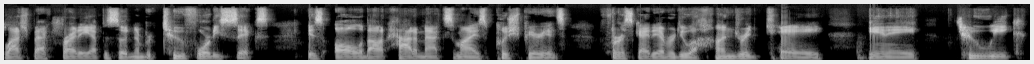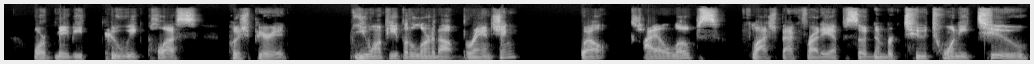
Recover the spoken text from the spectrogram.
Flashback Friday episode number 246 is all about how to maximize push periods. First guy to ever do 100K in a two week or maybe two week plus push period. You want people to learn about branching? Well, Kyle Lopes, Flashback Friday episode number 222,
